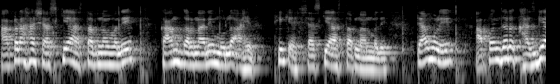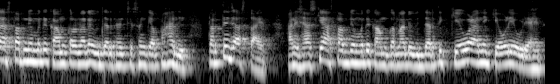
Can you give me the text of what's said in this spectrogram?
आकडा हा शासकीय आस्थापनामध्ये काम करणारे मुलं आहेत. ठीक आहे. शासकीय आस्थापनांमध्ये. त्यामुळे आपण जर खाजगी आस्थापनेमध्ये काम करणाऱ्या विद्यार्थ्यांची संख्या पाहिली तर ते जास्त आहेत. आणि शासकीय आस्थापनेमध्ये काम करणारे विद्यार्थी केवळ आणि केवळ एवढे आहेत.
